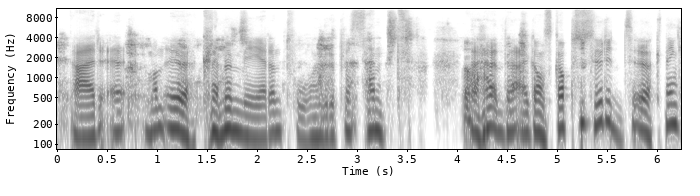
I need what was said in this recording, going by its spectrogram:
det er eh, Man øker det med mer enn 200 det er, det er ganske absurd økning.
